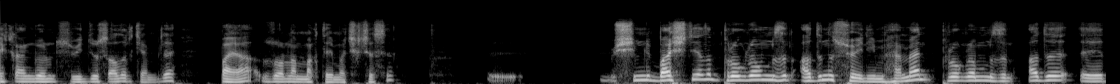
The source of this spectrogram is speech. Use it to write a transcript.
ekran görüntüsü videosu alırken bile bayağı zorlanmaktayım açıkçası. E, şimdi başlayalım. Programımızın adını söyleyeyim hemen. Programımızın adı e,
